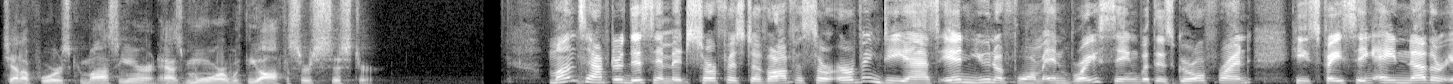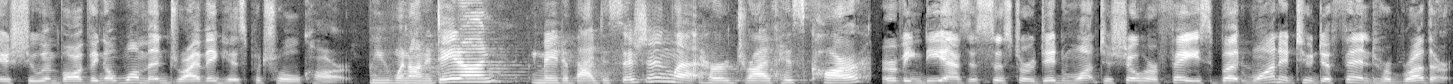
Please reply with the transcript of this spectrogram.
Channel 4's Kumasi Aaron has more with the officer's sister. Months after this image surfaced of Officer Irving Diaz in uniform embracing with his girlfriend, he's facing another issue involving a woman driving his patrol car. We went on a date on, made a bad decision, let her drive his car. Irving Diaz's sister didn't want to show her face, but wanted to defend her brother.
